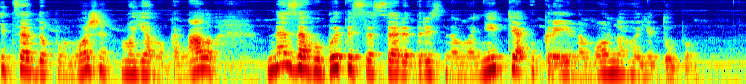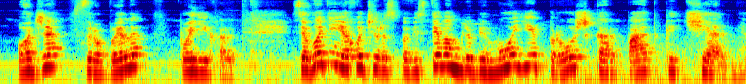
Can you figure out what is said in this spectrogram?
і це допоможе моєму каналу не загубитися серед різноманіття україномовного Ютубу. Отже, зробили, поїхали! Сьогодні я хочу розповісти вам, любі мої, про шкарпетки червня.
